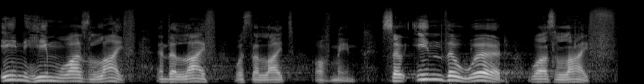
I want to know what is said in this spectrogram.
In him was life, and the life was the light of men. So in the Word was life,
